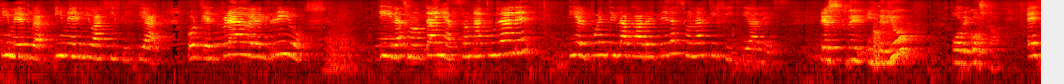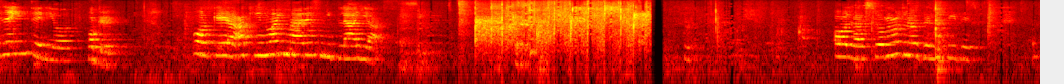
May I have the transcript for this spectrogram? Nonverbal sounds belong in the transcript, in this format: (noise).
y medio, y medio artificial, porque el prado, el río y las montañas son naturales y el puente y la carretera son artificiales. ¿Es de interior o de costa? Es de interior, ¿Por qué? porque aquí no hay mares ni playas. Hola, somos los delfines.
